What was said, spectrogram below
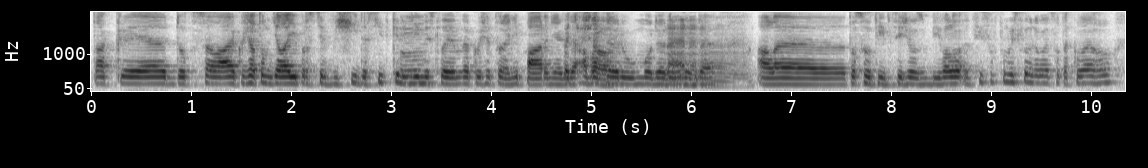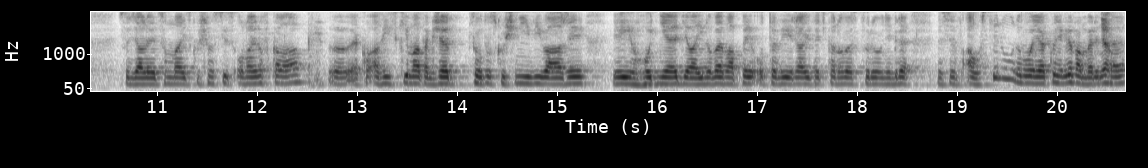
tak je docela, jakože na tom dělají prostě vyšší desítky lidí, myslím, jakože to není pár někde. Teď amatérů, moderů Ne, ne, někde, ne, ne, ne. ale to jsou týpci, že jo, z bývalého NC Softu, myslím, nebo něco takového, co dělali, co mají zkušenosti s onlineovkama, eh, jako azijskýma, takže jsou to zkušení výváři, je jich hodně, dělají nové mapy, otevírali teďka nové studio někde, myslím v Austinu, nebo jako někde v Americe, Jo.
